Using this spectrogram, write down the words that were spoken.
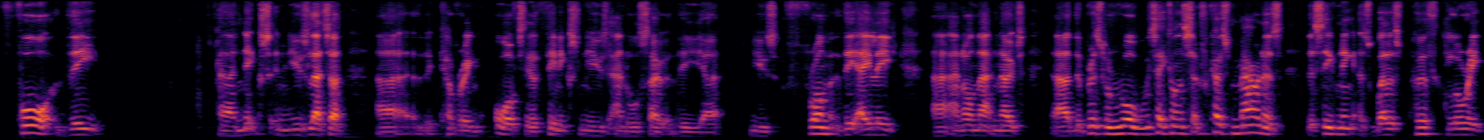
for the uh, Nix newsletter, uh, covering all of the Phoenix news and also the uh, news from the A League. Uh, and on that note, uh, the Brisbane Roar will be taking on the Central Coast Mariners this evening, as well as Perth Glory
